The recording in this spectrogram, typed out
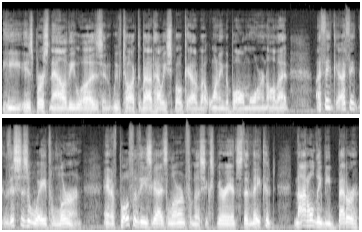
he his personality was, and we've talked about how he spoke out about wanting the ball more and all that. I think I think this is a way to learn. And if both of these guys learn from this experience, then they could not only be better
